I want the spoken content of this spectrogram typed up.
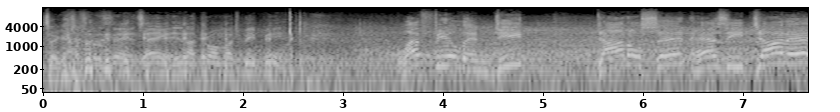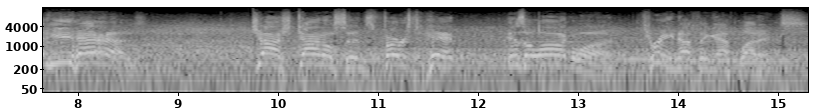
So I I was going to say, it's hanging. He's not throwing much BP. Left field and deep. Donaldson, has he done it? He has. Josh Donaldson's first hit is a long one. 3 nothing Athletics.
